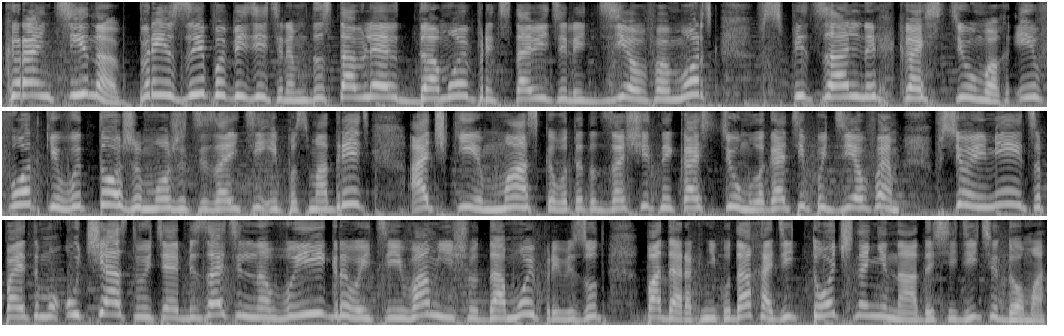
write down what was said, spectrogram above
карантина призы победителям доставляют домой представители DFM Орск в специальных костюмах. И фотки вы тоже можете зайти и посмотреть. Очки, маска, вот этот защитный костюм, логотипы DFM. Все имеется, поэтому участвуйте обязательно, выигрывайте, и вам еще домой привезут подарок. Никуда ходить точно не надо, сидите дома.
